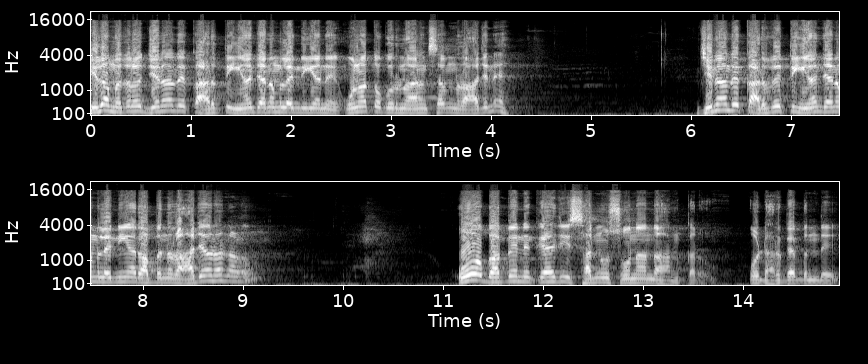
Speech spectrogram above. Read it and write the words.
ਇਹਦਾ ਮਤਲਬ ਜਿਨ੍ਹਾਂ ਦੇ ਘਰ ਧੀਆਂ ਜਨਮ ਲੈਂਦੀਆਂ ਨੇ, ਉਹਨਾਂ ਤੋਂ ਗੁਰੂ ਨਾਨਕ ਸਾਹਿਬ ਨਾਰਾਜ਼ ਨੇ? ਜਿਨ੍ਹਾਂ ਦੇ ਘਰ ਵਿੱਚ ਧੀਆਂ ਜਨਮ ਲੈਂਦੀਆਂ, ਰੱਬ ਨਾਰਾਜ਼ ਹੈ ਉਹਨਾਂ ਨਾਲੋਂ? ਉਹ ਬਾਬੇ ਨੇ ਕਿਹਾ ਜੀ, ਸਾਨੂੰ ਸੋਨਾ ਦਾਨ ਕਰੋ। ਉਹ ਡਰ ਗਏ ਬੰਦੇ।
